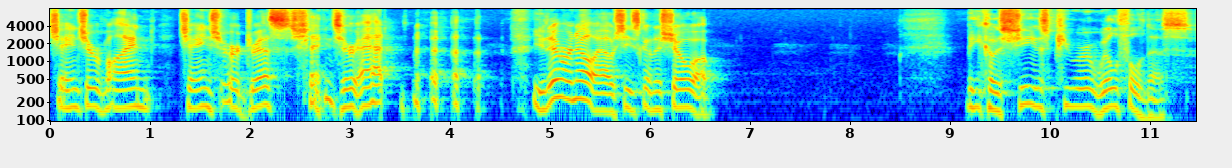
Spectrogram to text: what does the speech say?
Change your mind, change her dress, change her hat. you never know how she's going to show up because she is pure willfulness.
